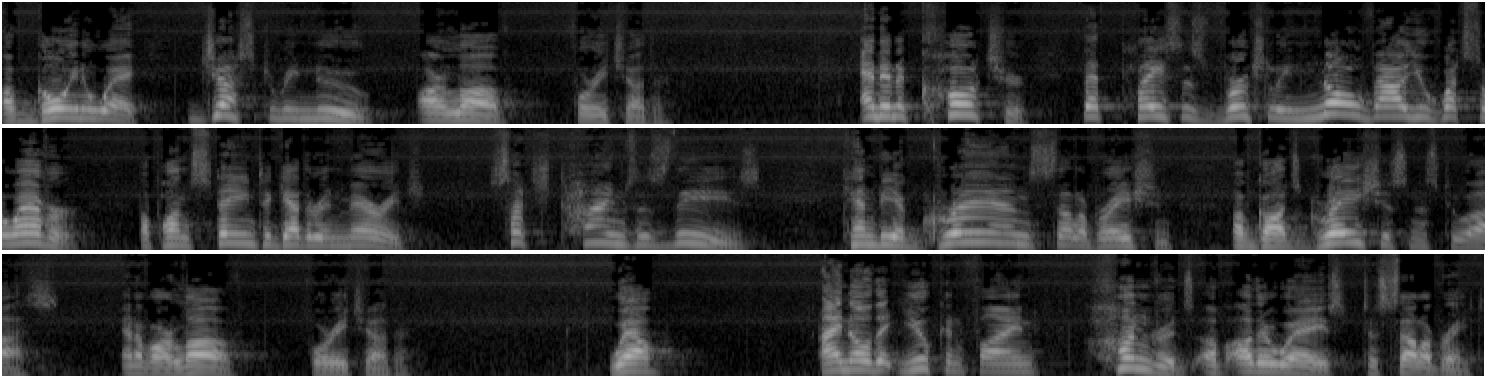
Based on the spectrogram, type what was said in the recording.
of going away just to renew our love for each other. And in a culture that places virtually no value whatsoever upon staying together in marriage, such times as these can be a grand celebration of God's graciousness to us and of our love for each other. Well, I know that you can find hundreds of other ways to celebrate.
